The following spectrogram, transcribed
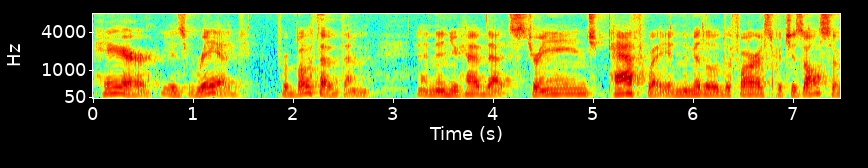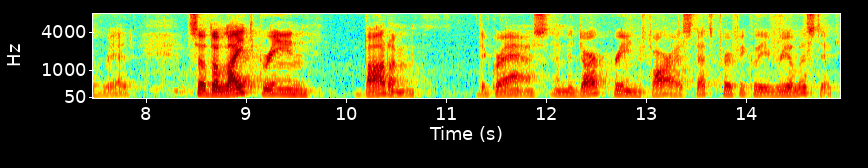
hair is red for both of them, and then you have that strange pathway in the middle of the forest, which is also red. So the light green bottom, the grass, and the dark green forest, that's perfectly realistic.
